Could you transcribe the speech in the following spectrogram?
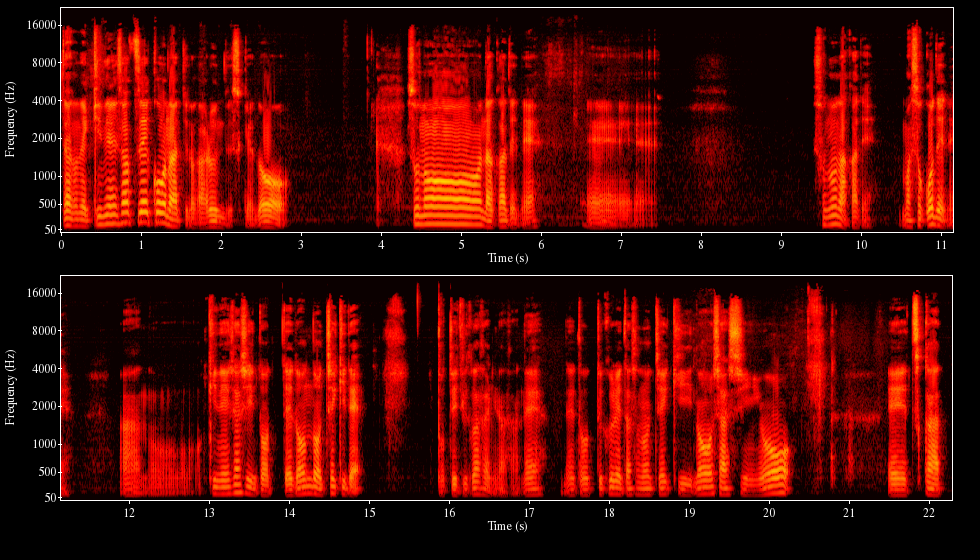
で、あのね、記念撮影コーナーっていうのがあるんですけど、その中でね、えー、その中で、まあ、そこでね、あの、記念写真撮ってどんどんチェキで撮っていってください、皆さんね。で、撮ってくれたそのチェキの写真を、えー、使って、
